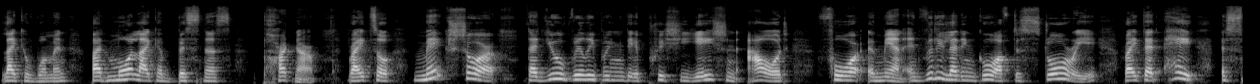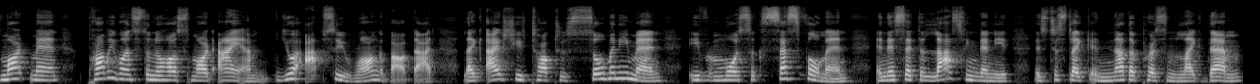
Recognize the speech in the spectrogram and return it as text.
like a woman, but more like a business partner, right? So make sure that you're really bringing the appreciation out for a man and really letting go of the story, right? That, hey, a smart man probably wants to know how smart I am. You're absolutely wrong about that. Like I actually talked to so many men, even more successful men, and they said the last thing they need is just like another person like them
